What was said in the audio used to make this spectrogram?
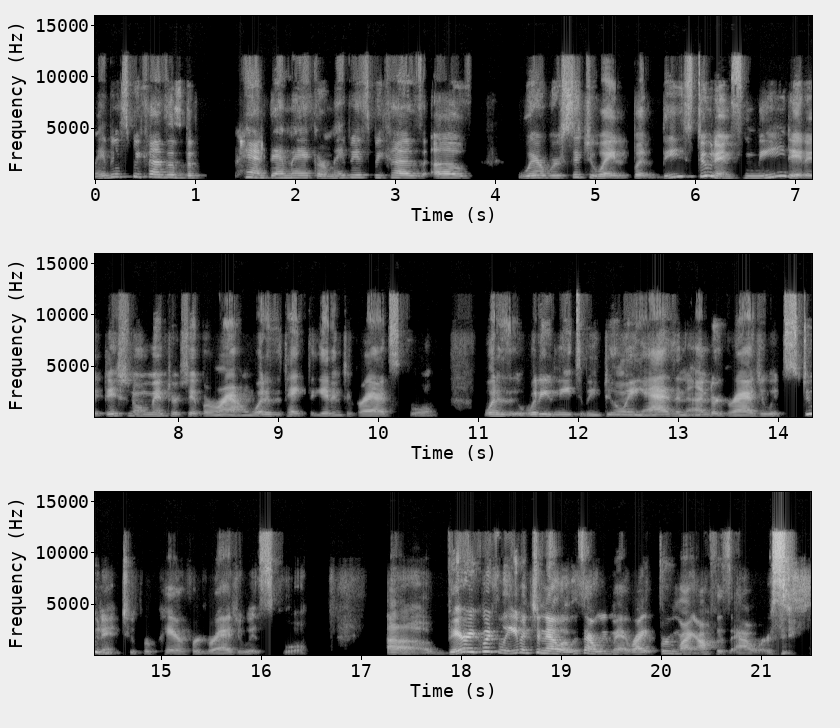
maybe it's because of the pandemic, or maybe it's because of where we're situated. But these students needed additional mentorship around what does it take to get into grad school? What is it, what do you need to be doing as an undergraduate student to prepare for graduate school? Uh, very quickly, even Chanello, that's how we met, right? Through my office hours.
